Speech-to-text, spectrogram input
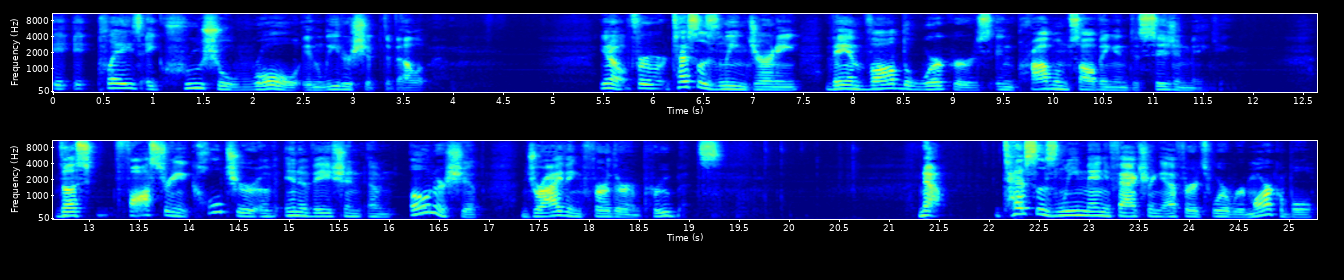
it, it plays a crucial role in leadership development. You know, for Tesla's lean journey, they involved the workers in problem solving and decision making. thus fostering a culture of innovation and ownership driving further improvements. Now, Tesla's lean manufacturing efforts were remarkable.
